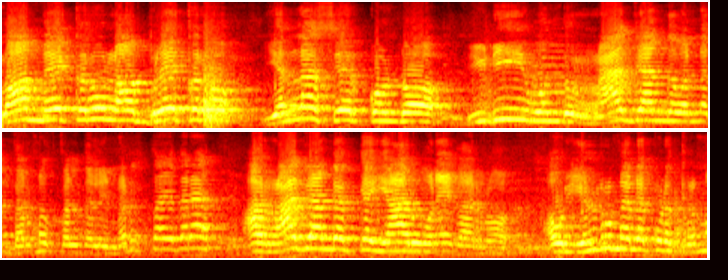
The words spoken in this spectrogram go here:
law maker, law breaker ಎಲ್ಲ ಸೇರ್ಕೊಂಡು ಇಡೀ ಒಂದು ರಾಜ್ಯಾಂಗವನ್ನು ಧರ್ಮಸ್ಥಳದಲ್ಲಿ ನಡೆಸ್ತಾ ಇದ್ದಾರೆ. ಆ ರಾಜ್ಯಾಂಗಕ್ಕೆ ಯಾರು ಹೊಣೆಗಾರರು? ಅವ್ರು ಎಲ್ಲರ ಮೇಲೆ ಕೂಡ ಕ್ರಮ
